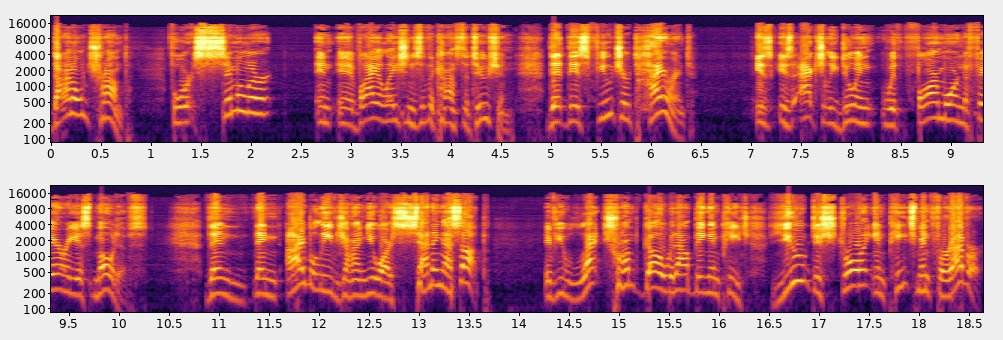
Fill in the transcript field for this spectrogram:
Donald Trump for similar in, in violations of the Constitution, that this future tyrant is, is actually doing with far more nefarious motives, then, then I believe, John, you are setting us up. If you let Trump go without being impeached, you destroy impeachment forever.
